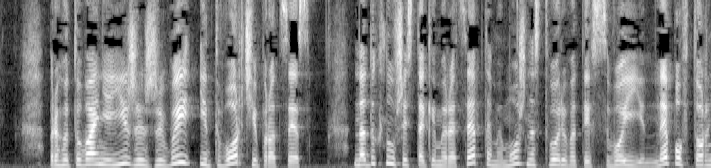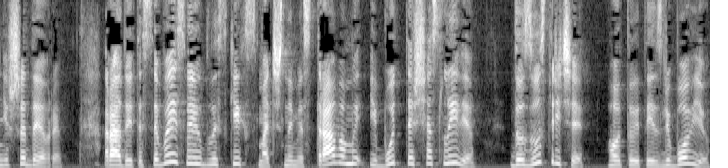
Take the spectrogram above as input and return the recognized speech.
Приготування їжі живий і творчий процес. Надихнувшись такими рецептами, можна створювати свої неповторні шедеври. Радуйте себе і своїх близьких смачними стравами і будьте щасливі! До зустрічі! Готуйте із любов'ю!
